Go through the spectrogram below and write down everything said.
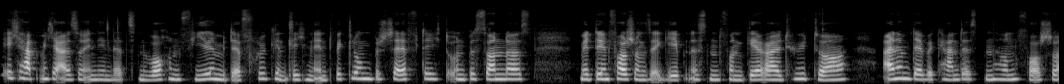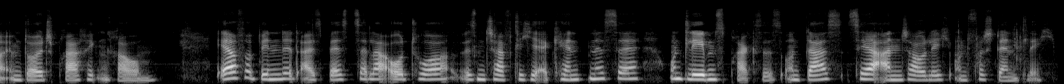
Ich habe mich also in den letzten Wochen viel mit der frühkindlichen Entwicklung beschäftigt und besonders mit den Forschungsergebnissen von Gerald Hüther, einem der bekanntesten Hirnforscher im deutschsprachigen Raum. Er verbindet als Bestsellerautor wissenschaftliche Erkenntnisse und Lebenspraxis und das sehr anschaulich und verständlich.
